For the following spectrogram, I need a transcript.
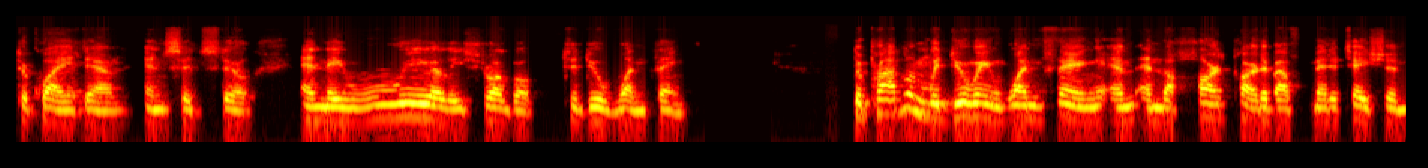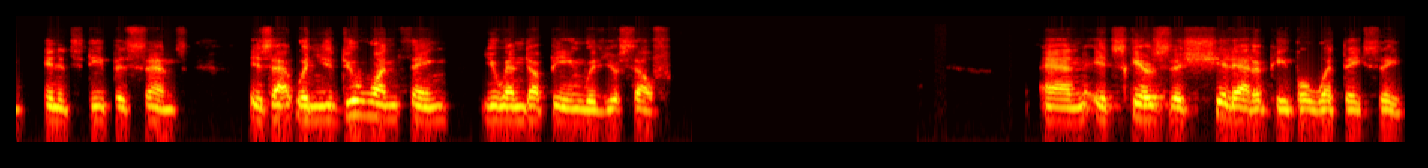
to quiet down and sit still. And they really struggle to do one thing the problem with doing one thing and, and the hard part about meditation in its deepest sense is that when you do one thing, you end up being with yourself. And it scares the shit out of people what they see,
